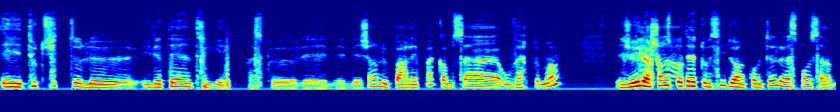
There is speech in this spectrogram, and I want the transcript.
Et tout de suite, le, il était intrigué parce que les, les, les gens ne parlaient pas comme ça ouvertement. Et j'ai eu la chance peut-être aussi de rencontrer le responsable.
